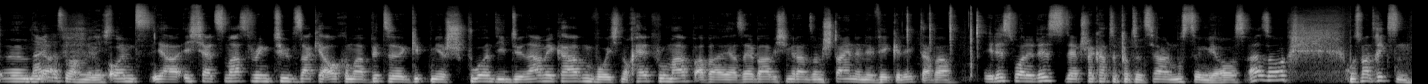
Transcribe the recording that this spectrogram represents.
ähm, Nein, das machen wir nicht. Und ja, ich als Mastering-Typ sag ja auch immer, bitte gib mir Spuren, die Dynamik haben, wo ich noch Headroom habe. Aber ja, selber habe ich mir dann so einen Stein in den Weg gelegt. Aber it is what it is. Der Track hatte Potenzial und musste irgendwie raus. Also muss man tricksen.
